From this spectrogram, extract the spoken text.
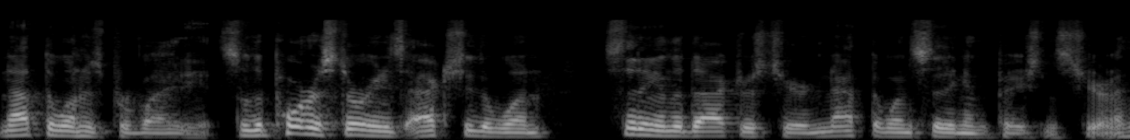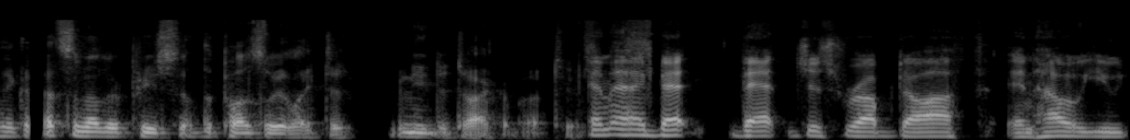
not the one who's providing it. So the poor historian is actually the one sitting in the doctor's chair not the one sitting in the patient's chair. And i think that's another piece of the puzzle we like to we need to talk about too. And i bet that just rubbed off in how you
